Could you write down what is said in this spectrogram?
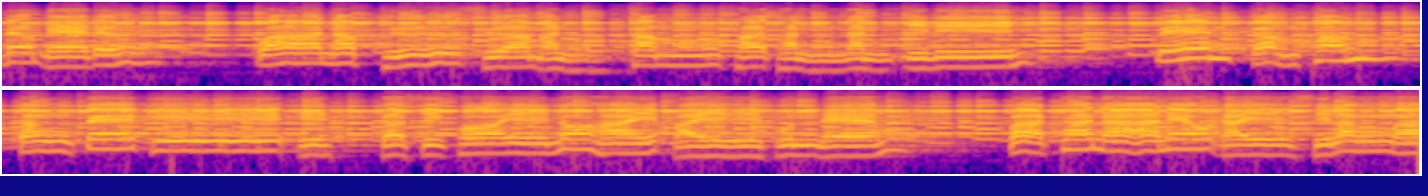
เด้อแม่เด้อว่านับถือเสือมันคำพระท่านนั่นอีลี เว้นกรรมทำ ตั้งแต่กี้ก็สิคอยน้อหายไปพุ่นแล้วปราถนาแนวใดสิลังมา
